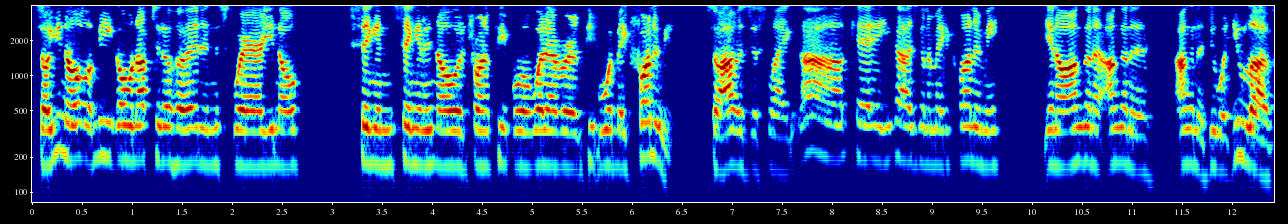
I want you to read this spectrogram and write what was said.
So you know, me going up to the hood in the square, you know, singing, singing, you know, in front of people or whatever, and people would make fun of me. So I was just like, ah, oh, okay, you guys gonna make fun of me. You know, I'm gonna, I'm gonna, I'm gonna do what you love.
